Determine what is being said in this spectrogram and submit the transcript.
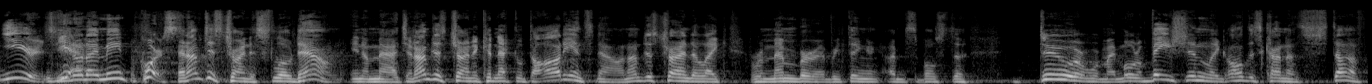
years. You Yeah, know what I mean? of course. And I'm just trying to slow down in a match, and I'm just trying to connect with the audience now, and I'm just trying to like remember everything I'm supposed to do or my motivation, like all this kind of stuff.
